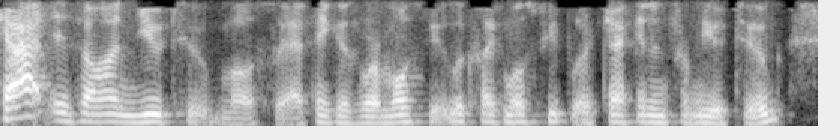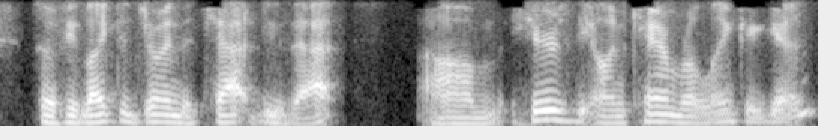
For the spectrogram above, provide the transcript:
chat is on YouTube mostly. I think is where most it looks like most people are checking in from YouTube. So if you'd like to join the chat, do that. Um, here's the on-camera link again.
